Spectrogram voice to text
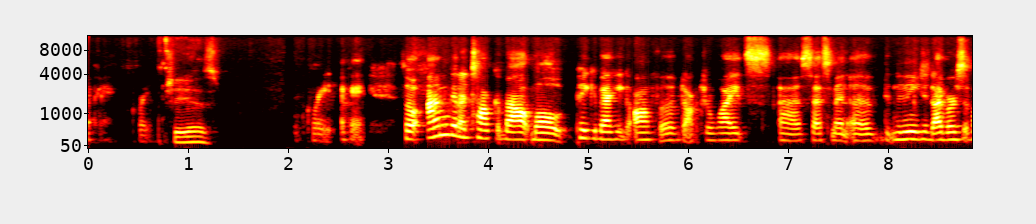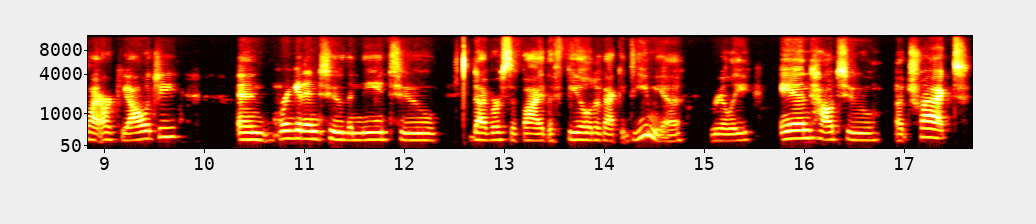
Okay, great. She is. Great. Okay. So I'm going to talk about, well, piggybacking off of Dr. White's uh, assessment of the need to diversify archaeology and bring it into the need to diversify the field of academia, really, and how to attract,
